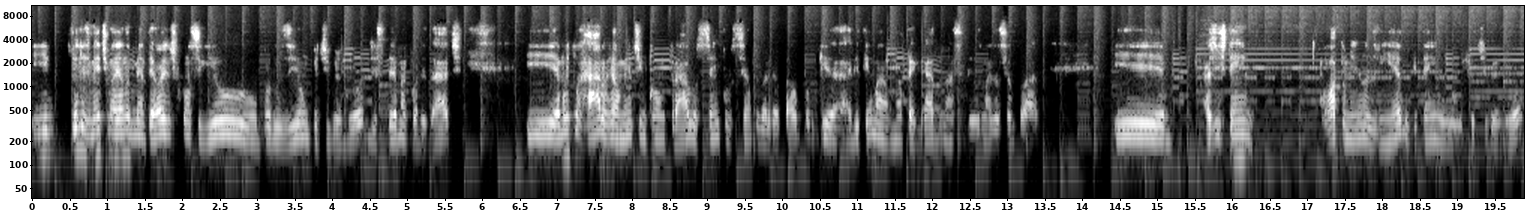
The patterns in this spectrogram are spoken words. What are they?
E felizmente, Mariano Pimentel, a gente conseguiu produzir um Petit Verdot de extrema qualidade e é muito raro realmente encontrá-lo 100% varietal, porque ele tem uma, uma pegada na acidez mais acentuada. E a gente tem Roto Meninas Vinhedo, que tem o Petit Verdot,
